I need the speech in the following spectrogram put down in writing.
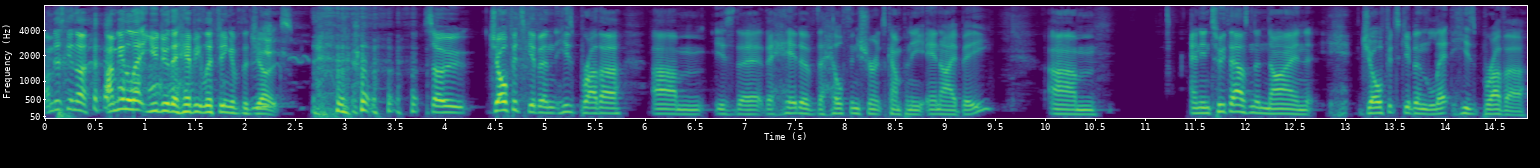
I'm just gonna I'm gonna let you do the heavy lifting of the jokes. so Joel Fitzgibbon, his brother, um, is the the head of the health insurance company NIB. Um, and in 2009, Joel Fitzgibbon let his brother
